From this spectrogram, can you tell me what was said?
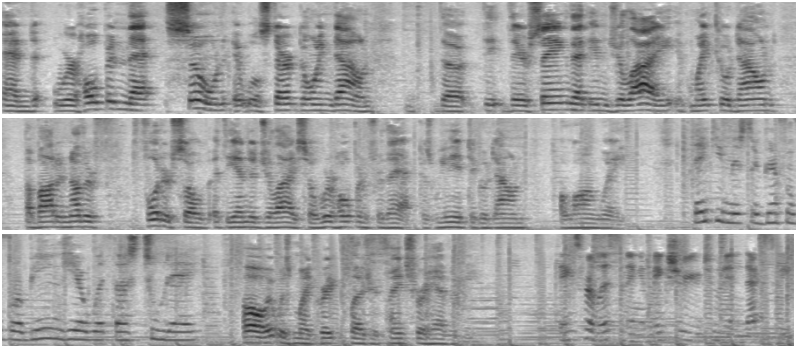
and we're hoping that soon it will start going down. The, the They're saying that in July it might go down about another f- foot or so at the end of July, so we're hoping for that because we need to go down a long way. Thank you, Mr. Griffin, for being here with us today. Oh, it was my great pleasure. Thanks for having me. Thanks for listening and make sure you tune in next week.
